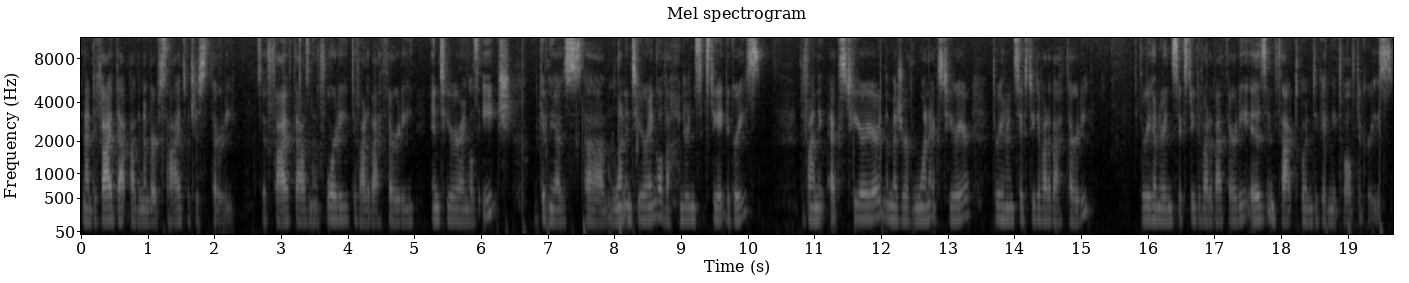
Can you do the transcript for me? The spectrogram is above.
and I divide that by the number of sides, which is 30. So 5,040 divided by 30 interior angles each would give me a um, one interior angle of 168 degrees. To find the exterior, the measure of one exterior, 360 divided by 30. 360 divided by 30 is, in fact, going to give me 12 degrees.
